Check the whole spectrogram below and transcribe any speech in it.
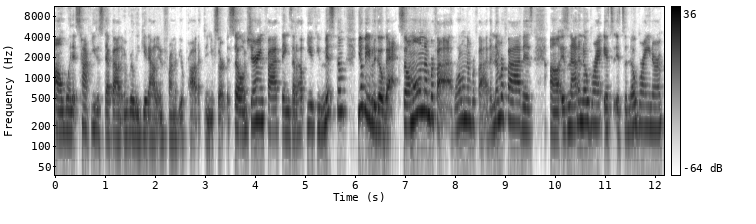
um, when it's time for you to step out and really get out in front of your product and your service. So I'm sharing five things that'll help you. If you missed them, you'll be able to go back. So I'm on number five. We're on number five, and number five is uh, is not a no brain. It's it's a no brainer.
